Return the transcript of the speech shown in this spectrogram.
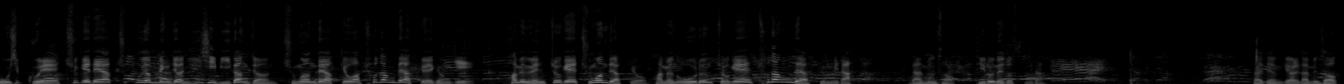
59회 추계대학 축구연맹전 22강전 중원대학교와 초당대학교의 경기 화면 왼쪽에 중원대학교 화면 오른쪽에 초당대학교입니다. 남윤석 뒤로 내줬습니다. 사이드 연결 남윤석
